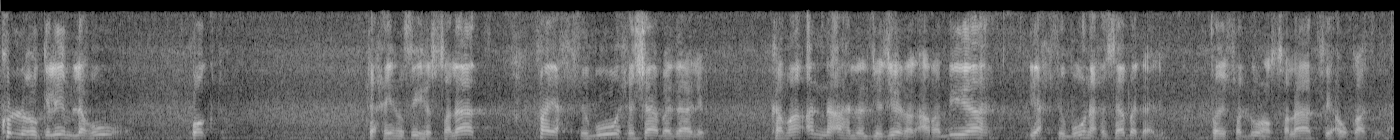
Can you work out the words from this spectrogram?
كل أقليم له وقته. تحين فيه الصلاة فيحسبوا حساب ذلك كما أن أهل الجزيرة العربية يحسبون حساب ذلك. فيصلون الصلاة في أوقاتها.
